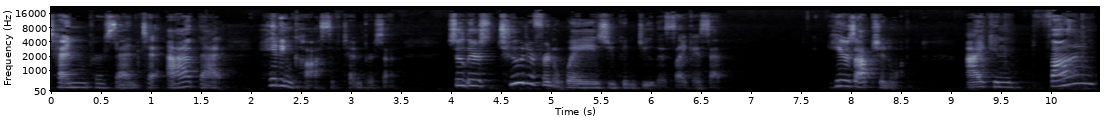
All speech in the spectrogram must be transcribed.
10% to add that hidden cost of 10%. So there's two different ways you can do this, like I said. Here's option one. I can find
